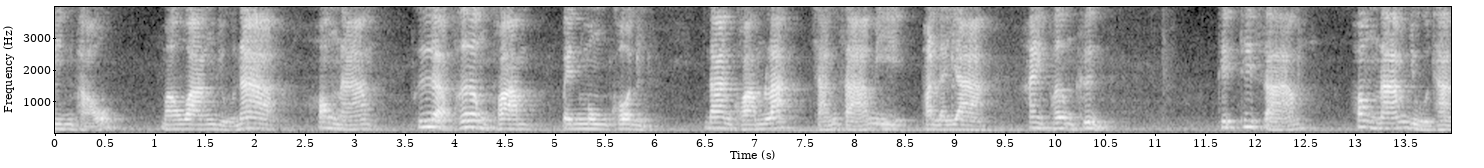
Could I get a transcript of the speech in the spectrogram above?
ดินเผา มาวางอยู่หน้าห้องน้ำเพื่อเพิ่มความเป็นมงคล ด้านความรักฉันสามีภรรยาให้เพิ่มขึ้น ทิศที่สามห้องน้ำอยู่ทาง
